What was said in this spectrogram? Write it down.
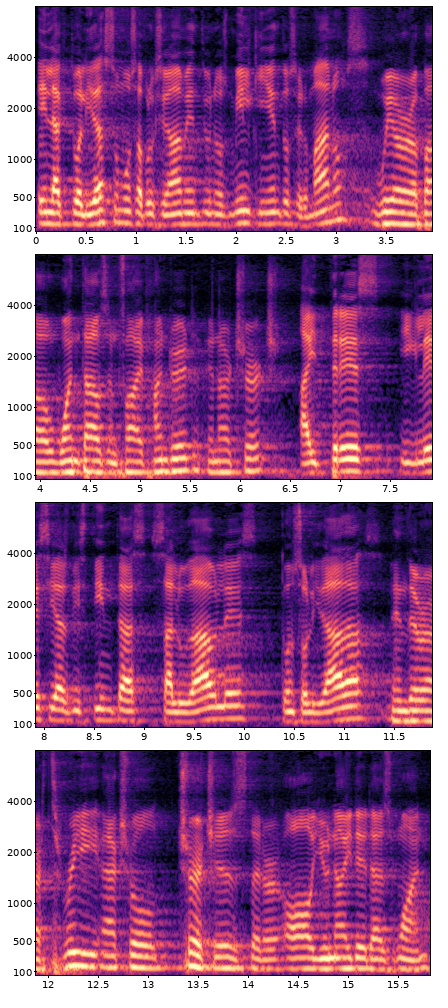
En la actualidad somos aproximadamente unos 1.500 hermanos. We are about 1,500 in our church. Hay tres iglesias distintas saludables, consolidadas, And there are three actual churches that are all united as one.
